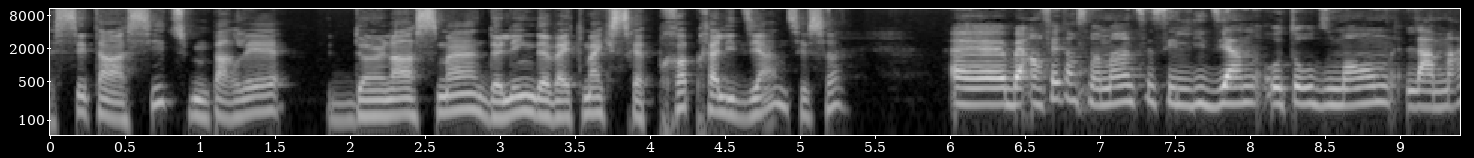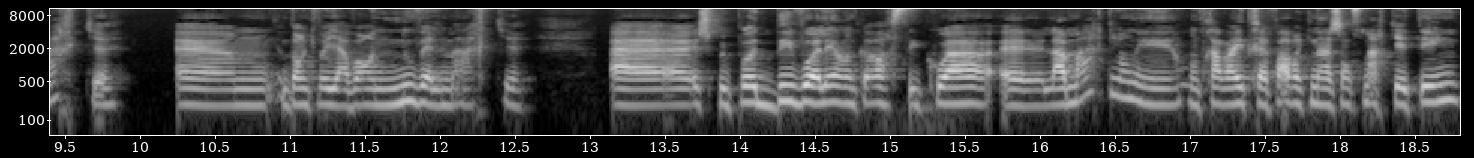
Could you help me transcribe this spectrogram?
ces temps-ci? Tu me parlais d'un lancement de ligne de vêtements qui serait propre à Lydiane, c'est ça? Euh, ben, en fait, en ce moment, c'est Lydiane autour du monde, la marque. Euh, donc, il va y avoir une nouvelle marque. Euh, je peux pas dévoiler encore c'est quoi euh, la marque. Là. On, est, on travaille très fort avec une agence marketing.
